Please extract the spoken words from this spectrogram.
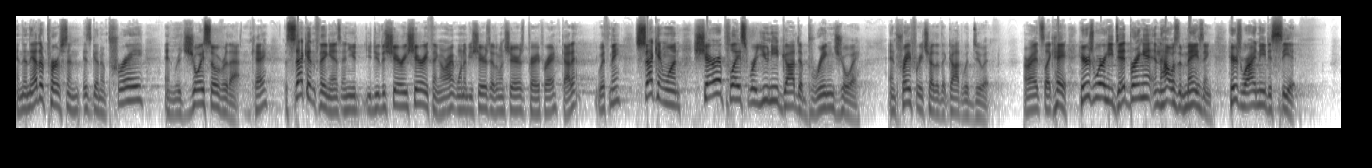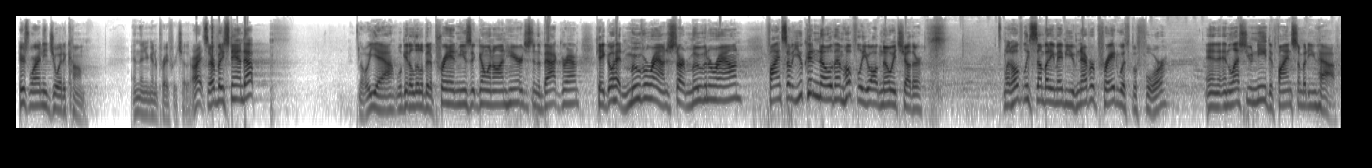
And then the other person is gonna pray and rejoice over that, okay? The second thing is, and you, you do the sherry sherry thing, all right? One of you shares, the other one shares, pray, pray. Got it? You with me? Second one, share a place where you need God to bring joy and pray for each other that God would do it. All right? It's like, hey, here's where He did bring it, and that was amazing. Here's where I need to see it. Here's where I need joy to come. And then you're to pray for each other. All right, so everybody stand up. Oh, yeah. We'll get a little bit of praying music going on here just in the background. Okay, go ahead and move around. Just start moving around. Find somebody, you can know them. Hopefully, you all know each other. But hopefully, somebody maybe you've never prayed with before. And unless you need to find somebody you have.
